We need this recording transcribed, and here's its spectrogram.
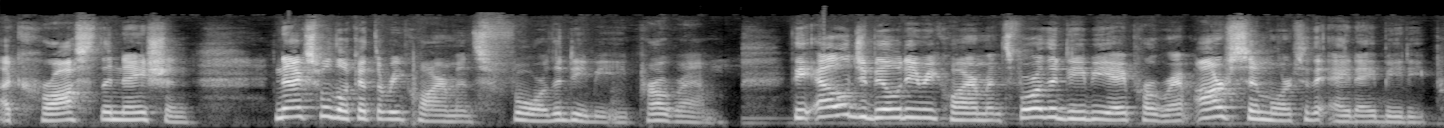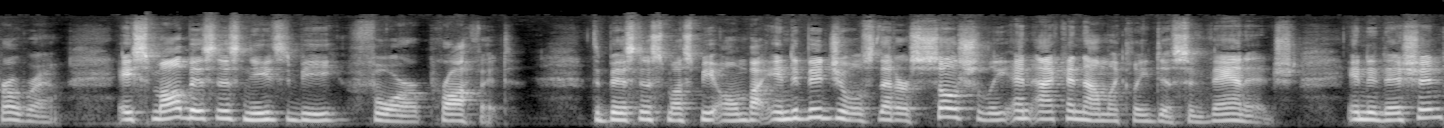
across the nation. Next, we'll look at the requirements for the DBE program. The eligibility requirements for the DBA program are similar to the 8ABD program. A small business needs to be for profit. The business must be owned by individuals that are socially and economically disadvantaged. In addition,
